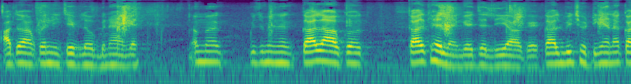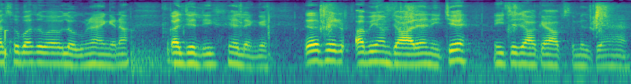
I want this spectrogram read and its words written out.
अब तो आपको नीचे लोग बनाएँगे। अब मैं कुछ भी कल आपको, कल खेलेंगे जल्दी आके। कल भी छुट्टी है ना, कल सुबह सुबह लोग बनाएँगे ना, कल जल्दी खेलेंगे। तो फिर अभी हम जा रहे हैं नीचे नीचे जाके आपसे मिलते हैं।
